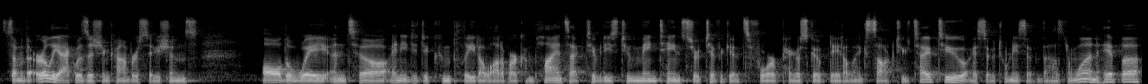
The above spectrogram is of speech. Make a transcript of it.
some of the early acquisition conversations, all the way until I needed to complete a lot of our compliance activities to maintain certificates for Periscope data like SOC 2 Type 2, ISO 27001, HIPAA,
